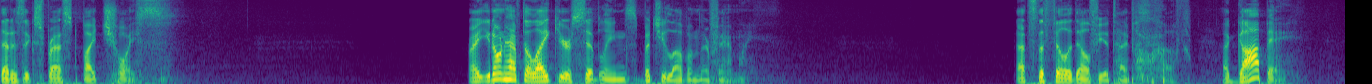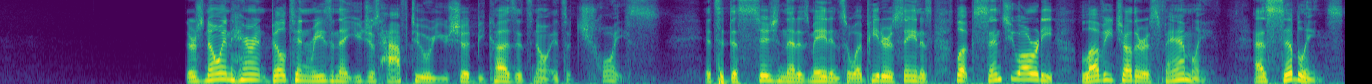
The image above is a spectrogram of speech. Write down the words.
that is expressed by choice. Right? You don't have to like your siblings, but you love them, they're family. That's the Philadelphia type of love. Agape. There's no inherent built in reason that you just have to or you should because it's no, it's a choice. It's a decision that is made. And so, what Peter is saying is look, since you already love each other as family, as siblings,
